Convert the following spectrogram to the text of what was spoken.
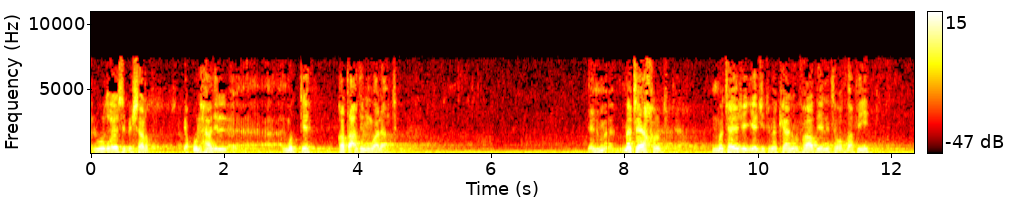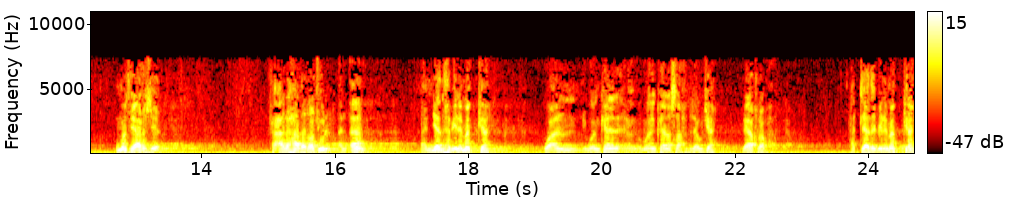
الوضوء ليس بشرط يقول هذه المدة قطعت الموالاة يعني متى يخرج؟ ومتى يجد مكانا فاضيا يتوضأ فيه؟ ومتى يرجع؟ فعلى هذا الرجل الآن أن يذهب إلى مكة وأن وإن كان وإن كان صاحب زوجة لا يقربها حتى يذهب إلى مكة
